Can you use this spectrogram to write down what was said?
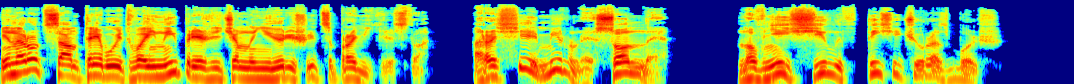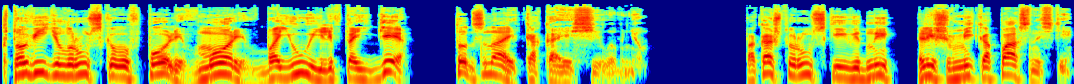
и народ сам требует войны, прежде чем на нее решится правительство. А Россия мирная, сонная, но в ней силы в тысячу раз больше. Кто видел русского в поле, в море, в бою или в тайге, тот знает, какая сила в нем. Пока что русские видны лишь в миг опасности,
